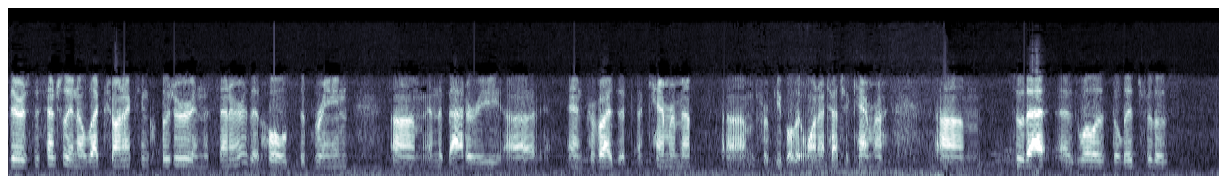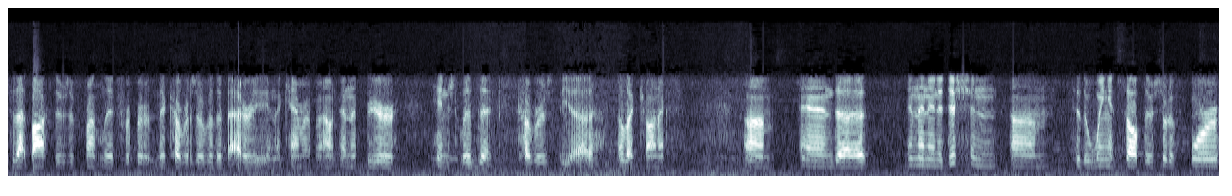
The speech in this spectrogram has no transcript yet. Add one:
there's essentially an electronics enclosure in the center that holds the brain um, and the battery uh, and provides a, a camera mount um, for people that want to attach a camera. Um, so that, as well as the lids for those to that box, there's a front lid for, that covers over the battery and the camera mount, and a rear hinge lid that covers the uh, electronics. Um, and uh, and then in addition um, to the wing itself, there's sort of four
